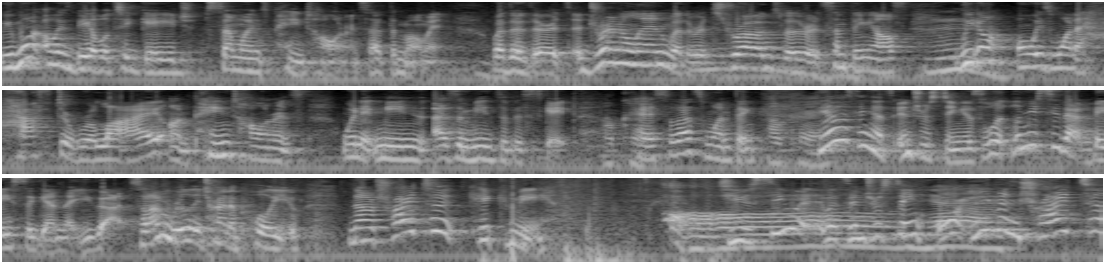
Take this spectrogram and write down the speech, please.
we won't always be able to gauge someone's pain tolerance at the moment. Whether it's adrenaline, whether it's drugs, whether it's something else, mm. we don't always want to have to rely on pain tolerance when it means as a means of escape. Okay. okay so that's one thing. Okay. The other thing that's interesting is let, let, me see that base again that you got. So I'm really trying to pull you. Now try to kick me. Oh, Do you see what, what's interesting? Yes. Or even try to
